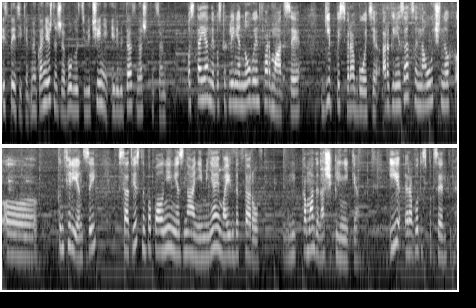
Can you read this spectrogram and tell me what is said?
эстетики, но и, конечно же, в области лечения и реабилитации наших пациентов. постоянное поступление новой информации, гибкость в работе, организация научных э, конференций, соответственно, пополнение знаний меня и моих докторов, команды нашей клиники и работа с пациентами.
